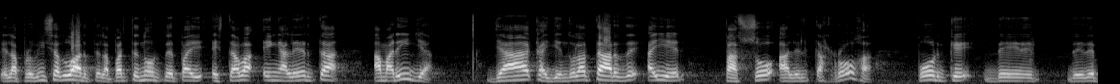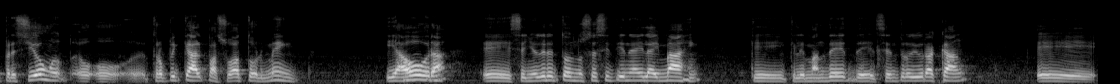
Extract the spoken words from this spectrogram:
en la provincia de Duarte, la parte norte del país, estaba en alerta amarilla. Ya cayendo la tarde, ayer, pasó a alerta roja, porque de, depresión o, tropical pasó a tormenta. Y ahora, eh, señor director, no sé si tiene ahí la imagen que, le mandé del centro de huracán, eh,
